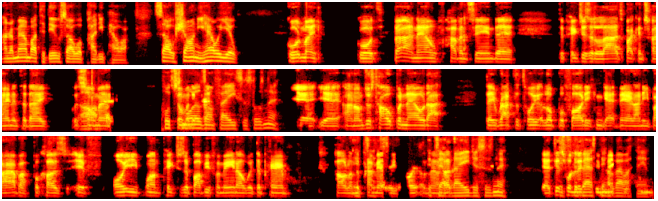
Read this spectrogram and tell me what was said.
and remember to do so with Paddy Power. So, Shawnee, how are you? Good, mate. Good. Better now, having seen the the pictures of the lads back in training today with oh, some. Uh, put some smiles on faces, doesn't it? Yeah, yeah. And I'm just hoping now that they wrap the title up before he can get near any barber. Because if I want pictures of Bobby Firmino with the perm holding the Premier League title, it's now, outrageous, isn't it? Yeah, this it's will the best thing I've ever seen.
